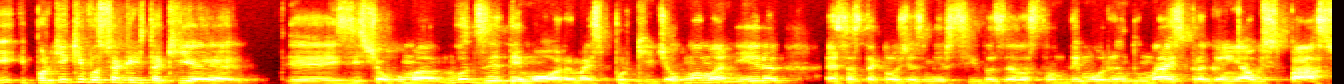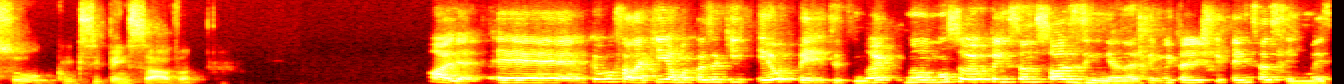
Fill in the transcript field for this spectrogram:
E, e por que que você acredita que é, é, existe alguma, não vou dizer demora, mas porque de alguma maneira essas tecnologias imersivas elas estão demorando mais para ganhar o espaço com que se pensava? Olha, é, o que eu vou falar aqui é uma coisa que eu penso, não, é, não, não, sou eu pensando sozinha, né? Tem muita gente que pensa assim, mas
